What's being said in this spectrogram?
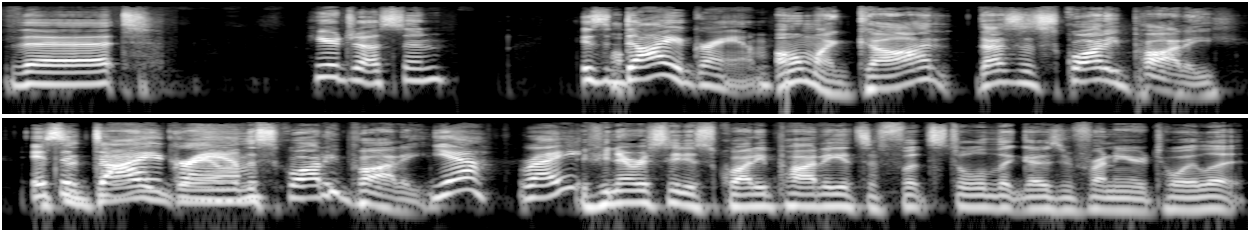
that here, Justin, is a oh. diagram. oh my god, that's a squatty potty. It's It's a diagram. of the squatty potty. Yeah, right. If you never seen a squatty potty, it's a footstool that goes in front of your toilet.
